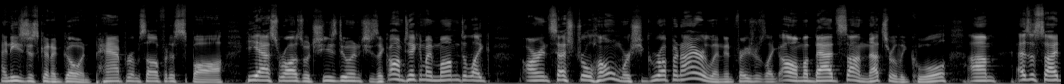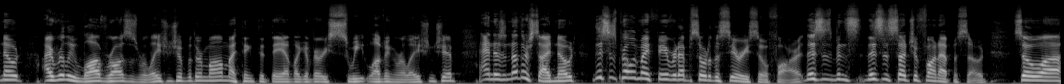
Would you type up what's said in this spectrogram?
and he's just going to go and pamper himself at a spa. He asks Roz what she's doing. She's like, Oh, I'm taking my mom to like our ancestral home where she grew up in Ireland. And Frasier's like, "Oh, I'm a bad son. That's really cool." Um, as a side note, I really love Roz's relationship with her mom. I think that they have like a very sweet, loving relationship. And as another side note, this is probably my favorite episode of the series so far. This has been this is such a fun episode. So uh,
